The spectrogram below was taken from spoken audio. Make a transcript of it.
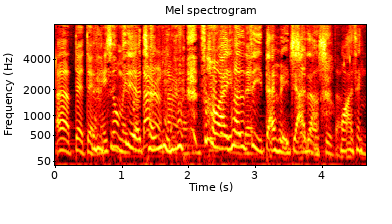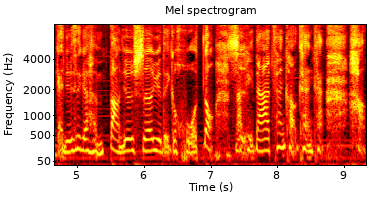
呃，对对，没错没自己错，的成品 做完以后就自己带回家，这样。是的。哇，这嗯感觉是一个很棒，就是十二月的一个活动，那可以大家参考看看。好，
